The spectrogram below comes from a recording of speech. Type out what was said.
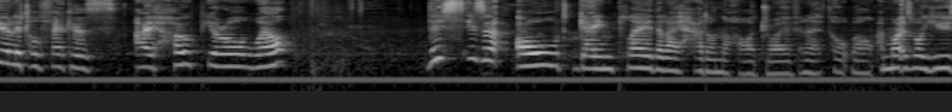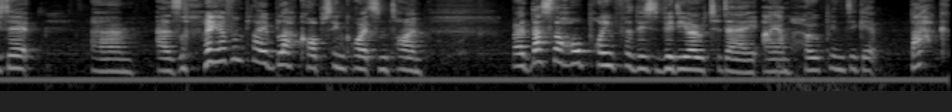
you little feckers. I hope you're all well. This is an old gameplay that I had on the hard drive and I thought, well, I might as well use it um, as I haven't played Black Ops in quite some time. But that's the whole point for this video today. I am hoping to get back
